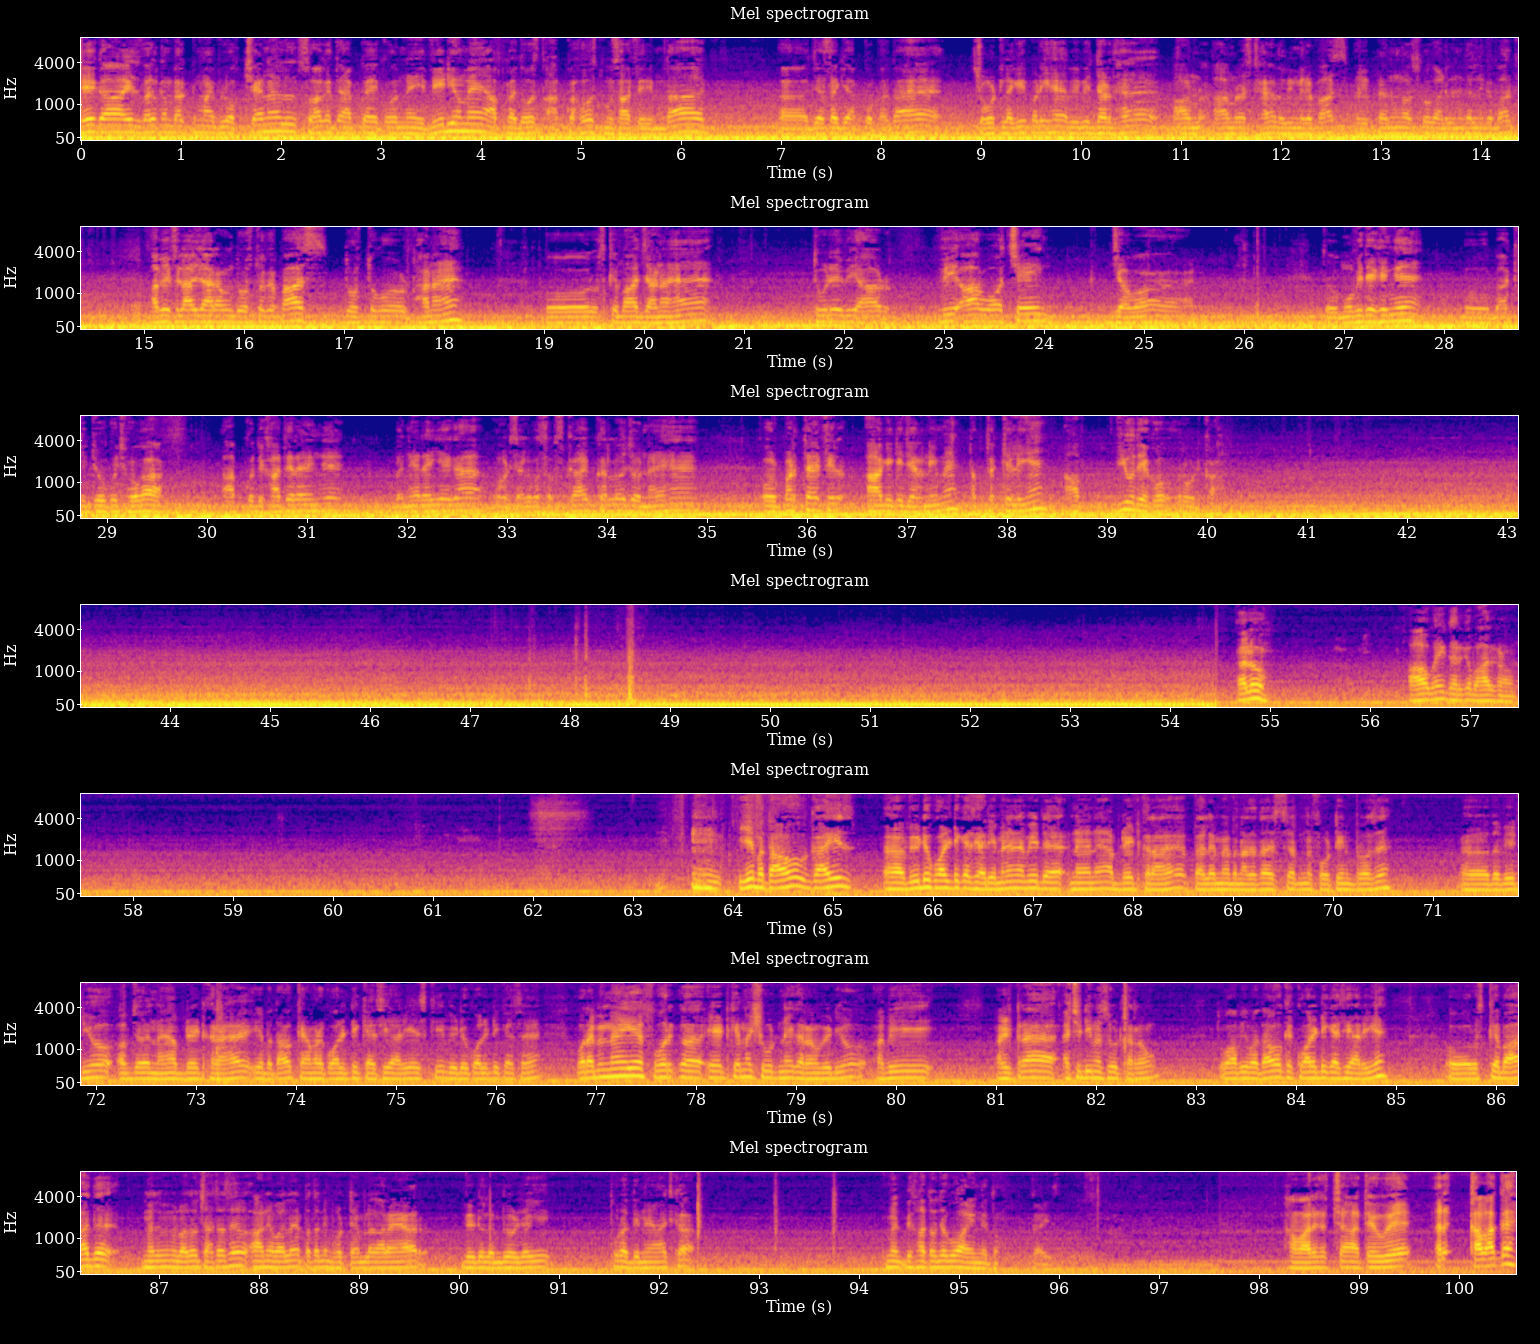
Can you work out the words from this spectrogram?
Guys welcome back to my blog channel स्वागत है आपका एक और नई वीडियो में। आपका दोस्त, आपका होस्ट मुसाफिर इमदाद। जैसा कि आपको पता है, चोट लगी पड़ी है, अभी भी दर्द है आर्म आर्म रेस्ट है, अभी मेरे पास। अभी पहनूँगा उसको गाड़ी में निकलने के बाद। अभी फ़िलहाल जा रहा हूँ दोस्तों के पास। दोस्तों को उठाना है और उसके बाद जाना है। Today we are we are watching Jawan तो मूवी देखेंगे और बाकी जो कुछ होगा आपको दिखाते रहेंगे, बने रहिएगा और चैनल को सब्सक्राइब कर लो जो नए हैं और बढ़ते हैं फिर आगे की जर्नी में। तब तक के लिए आप व्यू देखो रोड का। हेलो। आओ भाई, घर के बाहर खड़ा हूँ। ये बताओ गाइज़ वीडियो क्वालिटी कैसी आ रही है? मैंने अभी नया नया अपडेट करा है। पहले मैं बनाता था इससे अपने 14 प्रो से। द वीडियो अब जो है नया अपडेट करा है। ये बताओ कैमरा क्वालिटी कैसी आ रही है इसकी? वीडियो क्वालिटी कैसे है? और अभी मैं ये फोर एट के में शूट नहीं कर रहा हूँ वीडियो अभी अल्ट्रा एचडी में शूट कर रहा हूँ। तो आप ये बताओ कि क्वालिटी कैसी आ रही है। और उसके बाद मैं तुम्हें मिला दूँ चाचा से। आने वाले हैं, पता नहीं बहुत टाइम लगा रहे हैं यार। वीडियो लंबी हो जाएगी। पूरा दिन है आज का। मैं दिखाता हूँ जब वो आएँगे तो। गाइस हमारे चचा आते हुए अरे कब आ गए?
